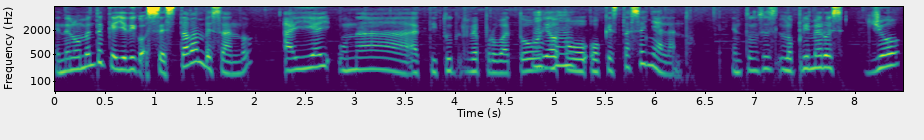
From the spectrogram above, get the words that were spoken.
En el momento en que yo digo, se estaban besando, ahí hay una actitud reprobatoria o que está señalando. Entonces, lo primero es yo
